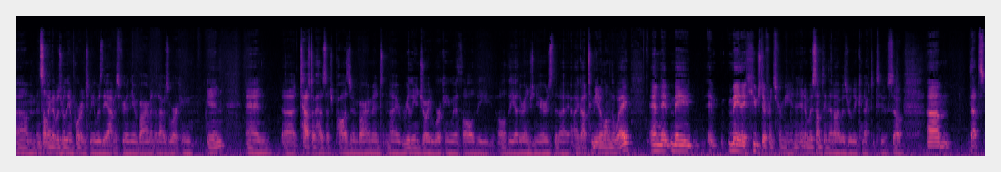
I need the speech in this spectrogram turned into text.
Um, and something that was really important to me was the atmosphere and the environment that I was working in. And uh, TaskTop has such a positive environment, and I really enjoyed working with all the all the other engineers that I, I got to meet along the way, and it made it made a huge difference for me, and, and it was something that I was really connected to. So. Um, that's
